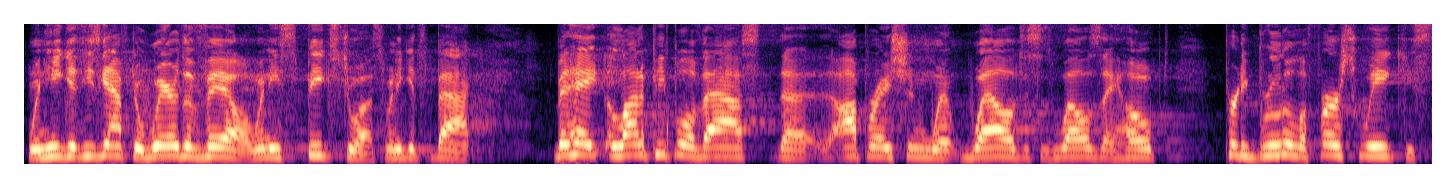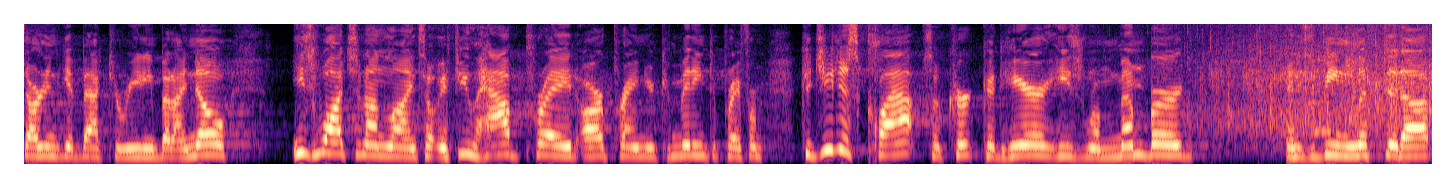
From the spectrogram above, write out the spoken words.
when he gets, he's gonna have to wear the veil when he speaks to us when he gets back. But hey, a lot of people have asked, the operation went well, just as well as they hoped. Pretty brutal the first week. He's starting to get back to reading, but I know He's watching online, so if you have prayed, are praying, you're committing to pray for him, could you just clap so Kurt could hear? He's remembered and he's being lifted up.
